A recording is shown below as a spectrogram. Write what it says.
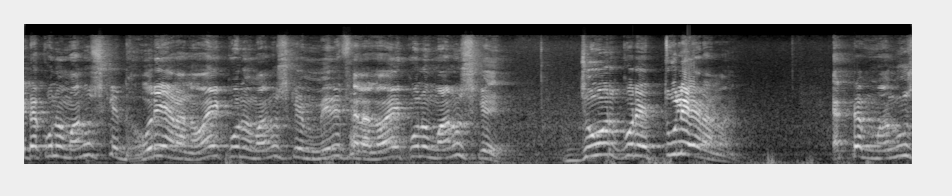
এটা কোনো মানুষকে ধরে আনা নয়, কোনো মানুষকে মেরে ফেলা নয়, কোনো মানুষকে জোর করে তুলে আনা নয়। একটা মানুষ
